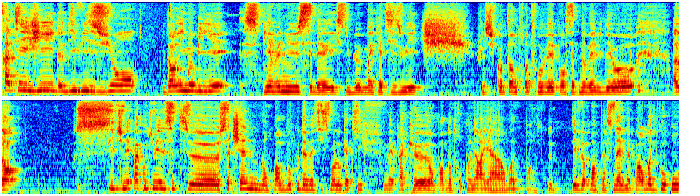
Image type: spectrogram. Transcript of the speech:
Stratégie de division dans l'immobilier. Bienvenue, c'est Belrix du blog My Cat is. Je suis content de te retrouver pour cette nouvelle vidéo. Alors, si tu n'es pas coutumier de cette, euh, cette chaîne, on parle beaucoup d'investissement locatif, mais pas que. On parle d'entrepreneuriat, on parle de développement personnel, mais pas en mode gourou,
